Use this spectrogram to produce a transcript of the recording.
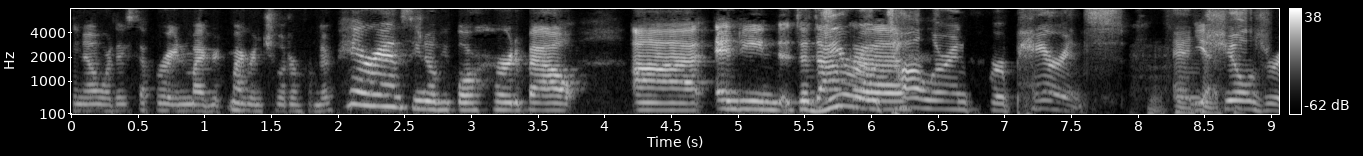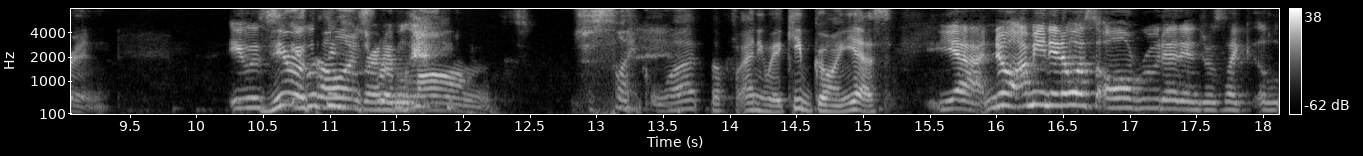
you know, where they separate migrant, migrant children from their parents. You know, people heard about uh, ending the DACA. Zero tolerance for parents and Yes. children. It was zero it was tolerance for moms. Just like what the f- anyway, keep going. Yes. yeah no i mean it was all rooted in just like uh,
